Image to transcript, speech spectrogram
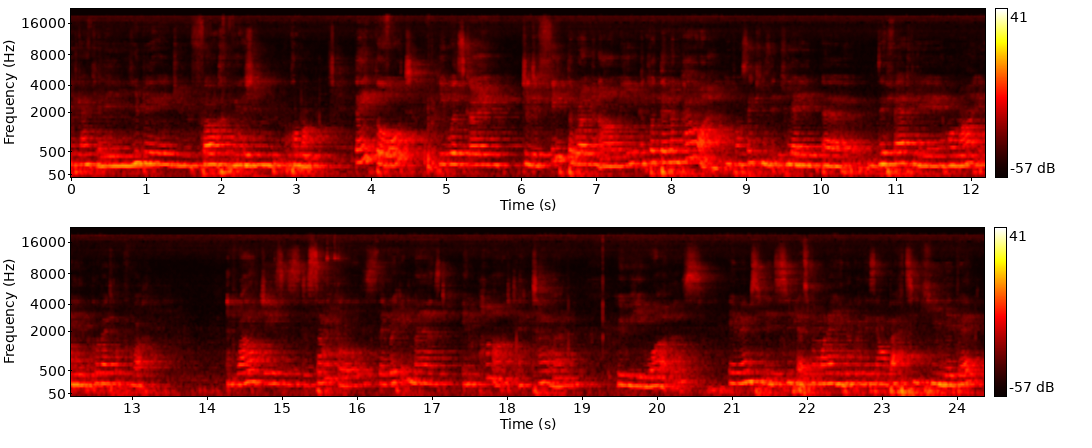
quelqu'un qui allait les libérer du fort régime romain. They thought he was going to defeat the Roman army and put them in power. Ils pensaient qu'il allait euh, défaire les Romains et les remettre au pouvoir. And while Jesus' disciples, they recognized in part at time who he was, Et même si les disciples à ce moment-là, ils reconnaissaient en partie qui il était,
